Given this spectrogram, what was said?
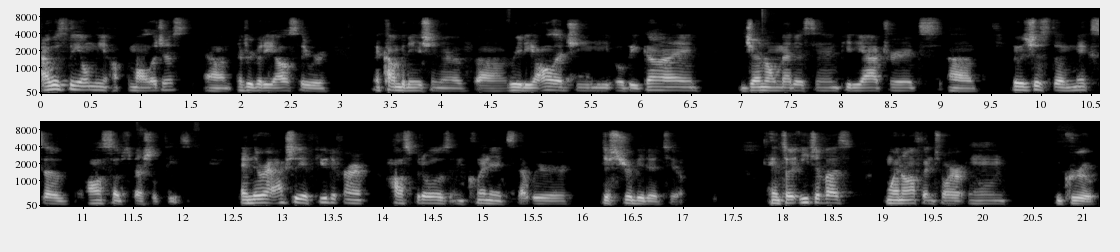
I was the only ophthalmologist. Um, everybody else, they were a combination of uh, radiology, OB-GYN, general medicine, pediatrics. Uh, it was just a mix of all subspecialties. And there were actually a few different hospitals and clinics that we were distributed to. And so each of us went off into our own group.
